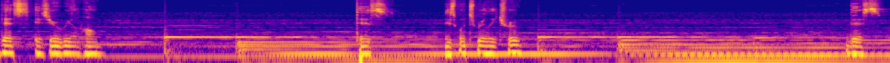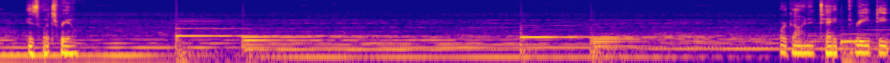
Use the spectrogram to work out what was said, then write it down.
This is your real home. This is what's really true. This is what's real. we're going to take three deep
